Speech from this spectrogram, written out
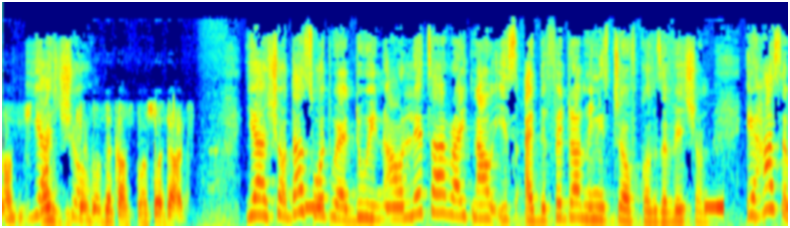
now. The Yeah, the sure. state government can sponsor that. Yeah, sure. That's what we're doing. Our letter right now is at the Federal Ministry of Conservation. It has a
